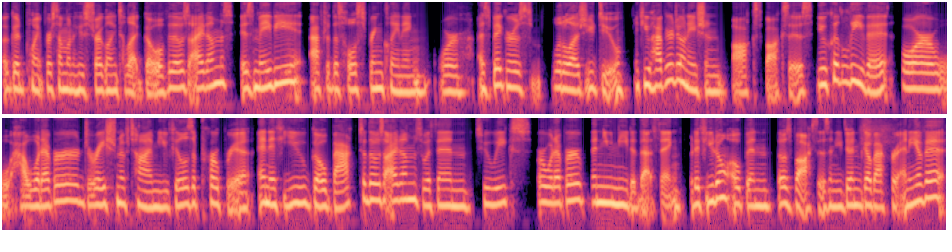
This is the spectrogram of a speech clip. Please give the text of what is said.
a good point for someone who's struggling to let go of those items is maybe after this whole spring cleaning or as big or as little as you do, if you have your donation box boxes, you could leave it for how whatever duration of time you feel is appropriate. And if you go back to those items within 2 weeks or whatever, then you needed that thing. But if you don't open those boxes and you didn't go back for any of it,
